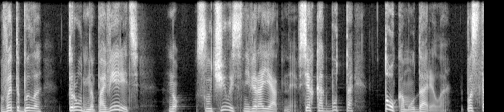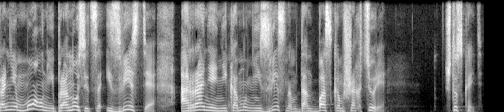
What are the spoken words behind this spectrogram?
В это было трудно поверить, но случилось невероятное. Всех как будто током ударило. По стране молнии проносится известие о ранее никому неизвестном донбасском шахтере. Что сказать,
